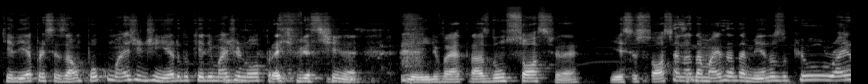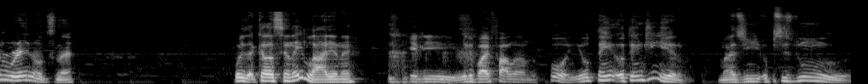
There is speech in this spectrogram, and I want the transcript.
que ele ia precisar um pouco mais de dinheiro do que ele imaginou para investir, né? E aí ele vai atrás de um sócio, né? E esse sócio é nada mais, nada menos do que o Ryan Reynolds, né? Pois é, aquela cena é hilária, né? Ele, ele vai falando, pô, eu tenho, eu tenho dinheiro, mas eu preciso de um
